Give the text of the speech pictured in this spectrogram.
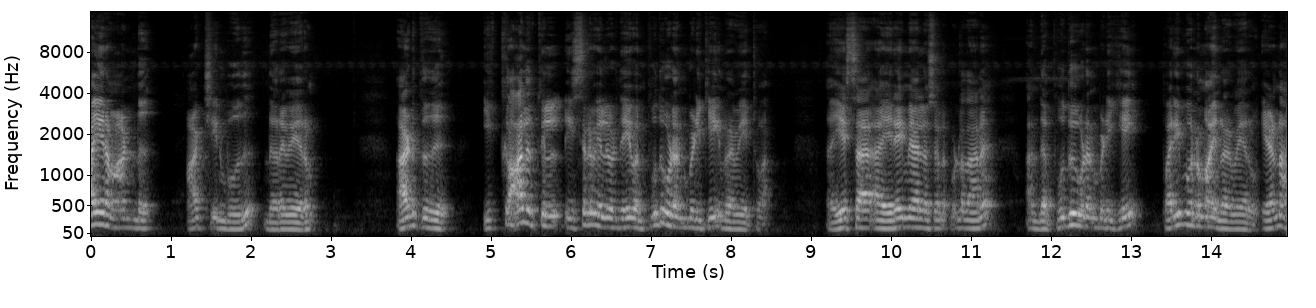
ஆயிரம் ஆண்டு ஆட்சியின் போது நிறைவேறும். அடுத்தது இக்காலத்தில் இஸ்ரவேலோட தேவன் புது உடன்படிக்கையை நிறைவேற்றுவார். ஏசா இறைமையால் சொல்லப்பட்டதான அந்த புது உடன்படிக்கை பரிபூர்ணமாக நிறைவேறும். ஏன்னா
